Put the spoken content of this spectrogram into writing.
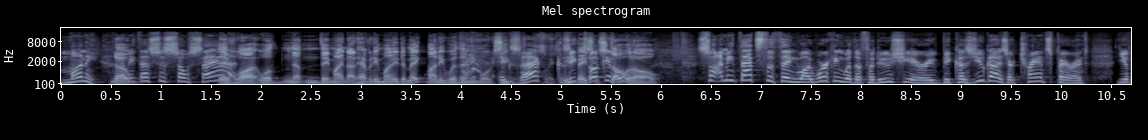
money. No. I mean, that's just so sad. They've lost, well, no, they might not have any money to make money with anymore. 'cause he- Exactly, 'cause he basically took it stole all. it all. So I mean, that's the thing. Why working with a fiduciary, because you guys are transparent, you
